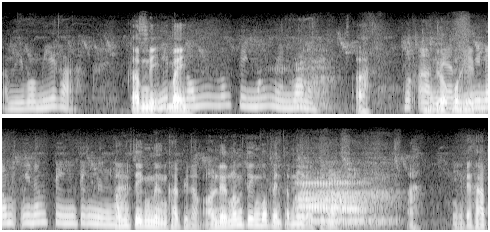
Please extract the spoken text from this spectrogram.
ตำนี้บ่มีค่ะตำหนิสิไม่น้ำน้ำติงมั้งแม่นบ่น่ะอะน้ำอ่าเดี๋ยวบ่แม่นเห็นมีน้ำมีน้ำติงติงหนึ่งค่ะน้ำติงหนึ่งครับพี่น้องเอาเรื่องน้ำติงบ่เป็นตำหนิหรอกพี่น้องอะนี่นะครับ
